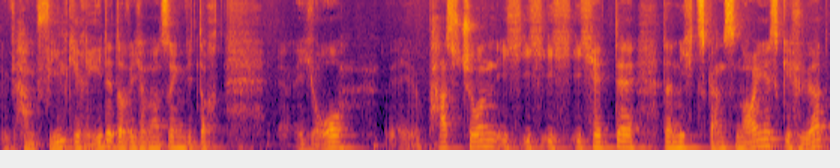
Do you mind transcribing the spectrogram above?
wir haben viel geredet, aber ich habe mir so irgendwie gedacht, ja, passt schon, ich, ich, ich, ich hätte da nichts ganz Neues gehört.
